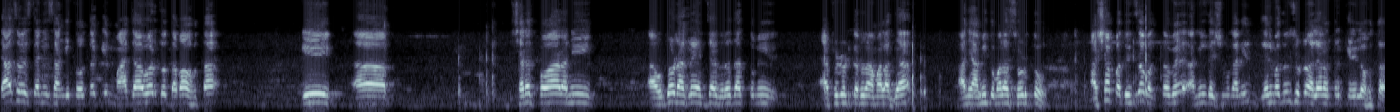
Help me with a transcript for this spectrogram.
त्याच वेळेस त्यांनी सांगितलं होतं की माझ्यावर जो दबाव होता की अं, शरद पवार आणि उद्धव ठाकरे यांच्या विरोधात तुम्ही ऍफिडेव्हिट करून आम्हाला द्या आणि आम्ही तुम्हाला सोडतो. अशा पद्धतीचं वक्तव्य अनिल देशमुखांनी जेलमधून सुटून आल्यानंतर केलेलं होतं.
